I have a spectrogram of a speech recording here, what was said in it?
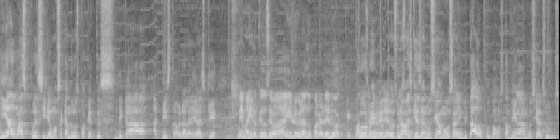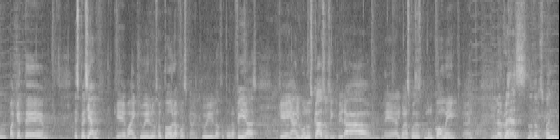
Y además, pues iremos sacando los paquetes de cada artista, ¿verdad? La idea es que Me imagino que eso se va a ir revelando paralelo a que cuando se Correcto, revele el entonces una vez que se anunciamos al invitado, pues vamos también a anunciar su, su paquete especial, que va a incluir los autógrafos, que va a incluir las fotografías, que en algunos casos incluirá eh, algunas cosas como un cómic. Y las redes donde los pueden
